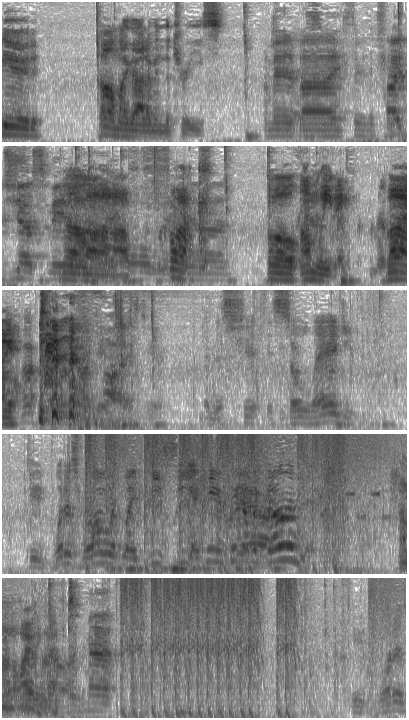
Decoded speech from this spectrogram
dude. Oh my god, I'm in the trees. I made it by. Through the trees. I just made it. Ah, oh, by. Oh fuck. Well, I'm leaving. Bye. And this shit is so laggy. Dude, what is wrong with my PC? I can't even pick up a gun! I don't know, I left. Dude, what is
